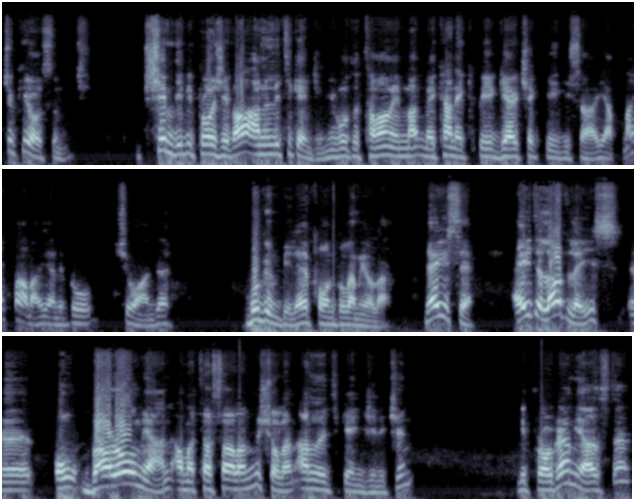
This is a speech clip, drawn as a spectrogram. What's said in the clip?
çıkıyorsun. Şimdi bir proje var, Analytic Engine. Burada tamamen mekanik bir gerçek bilgisayar yapmak ama yani bu şu anda bugün bile fon bulamıyorlar. Neyse, Ada Lovelace e, o var olmayan ama tasarlanmış olan Analytic Engine için bir program yazdı.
